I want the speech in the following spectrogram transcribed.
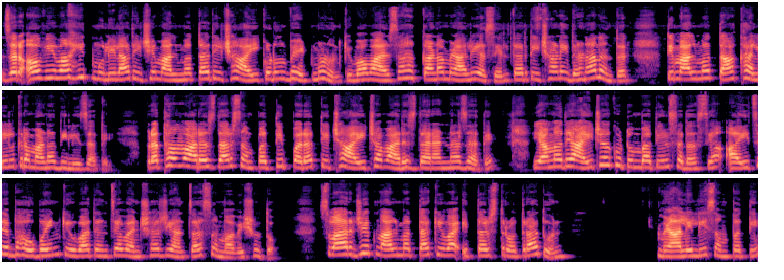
जर अविवाहित मुलीला तिची मालमत्ता तिच्या आईकडून भेट म्हणून किंवा वारसा हक्कानं मिळाली असेल तर तिच्या निधनानंतर ती मालमत्ता खालील क्रमानं दिली जाते. प्रथम वारसदार संपत्ती परत तिच्या आईच्या वारसदारांना जाते. यामध्ये आईच्या कुटुंबातील सदस्य आईचे भाऊ बहीण किंवा त्यांचे वंशज यांचा समावेश होतो. स्वार्जित मालमत्ता किंवा इतर स्त्रोत्रातून मिळालेली संपत्ती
